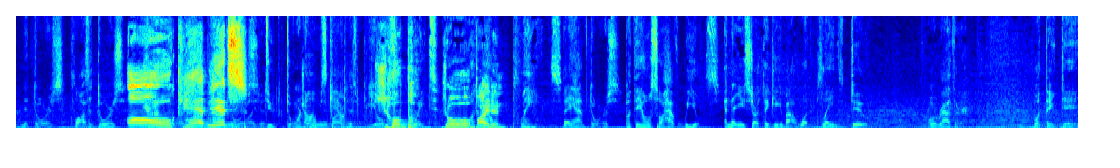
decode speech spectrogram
Cabinet doors, closet doors. Oh, doors, cabinets? panels. Do doorknobs Joe count Biden. Joe as wheels? Bi- Wait. Joe what Biden. Planes. They have doors, but they also have wheels. And then you start thinking about what planes do. Or rather, what they did.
